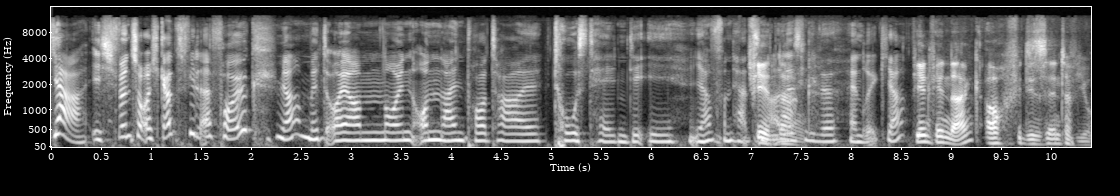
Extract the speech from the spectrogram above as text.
Ja, ich wünsche euch ganz viel Erfolg ja, mit eurem neuen Online-Portal trosthelden.de. Ja, von Herzen vielen alles Dank. Liebe, Hendrik. Ja? Vielen, vielen Dank auch für dieses Interview.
